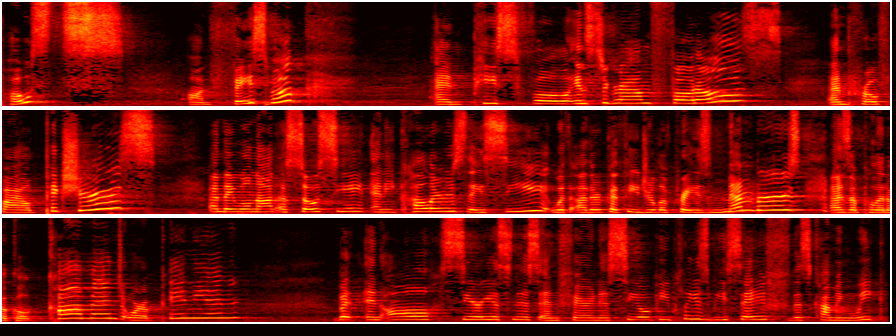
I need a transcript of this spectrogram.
posts on Facebook and peaceful Instagram photos and profile pictures. And they will not associate any colors they see with other Cathedral of Praise members as a political comment or opinion. But in all seriousness and fairness, COP, please be safe this coming week.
